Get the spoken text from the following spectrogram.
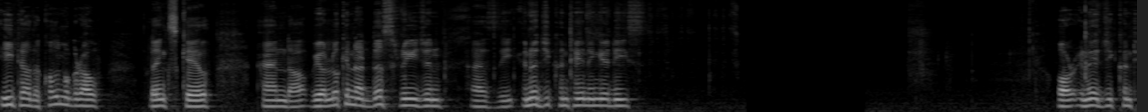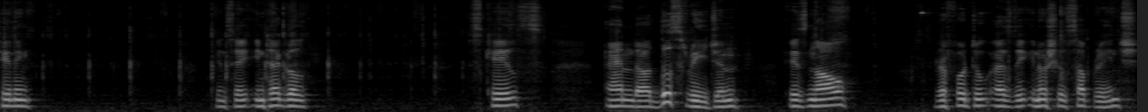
eta the Kolmogorov length scale. And uh, we are looking at this region as the energy containing eddies or energy containing you can say integral scales. And uh, this region is now referred to as the inertial subrange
